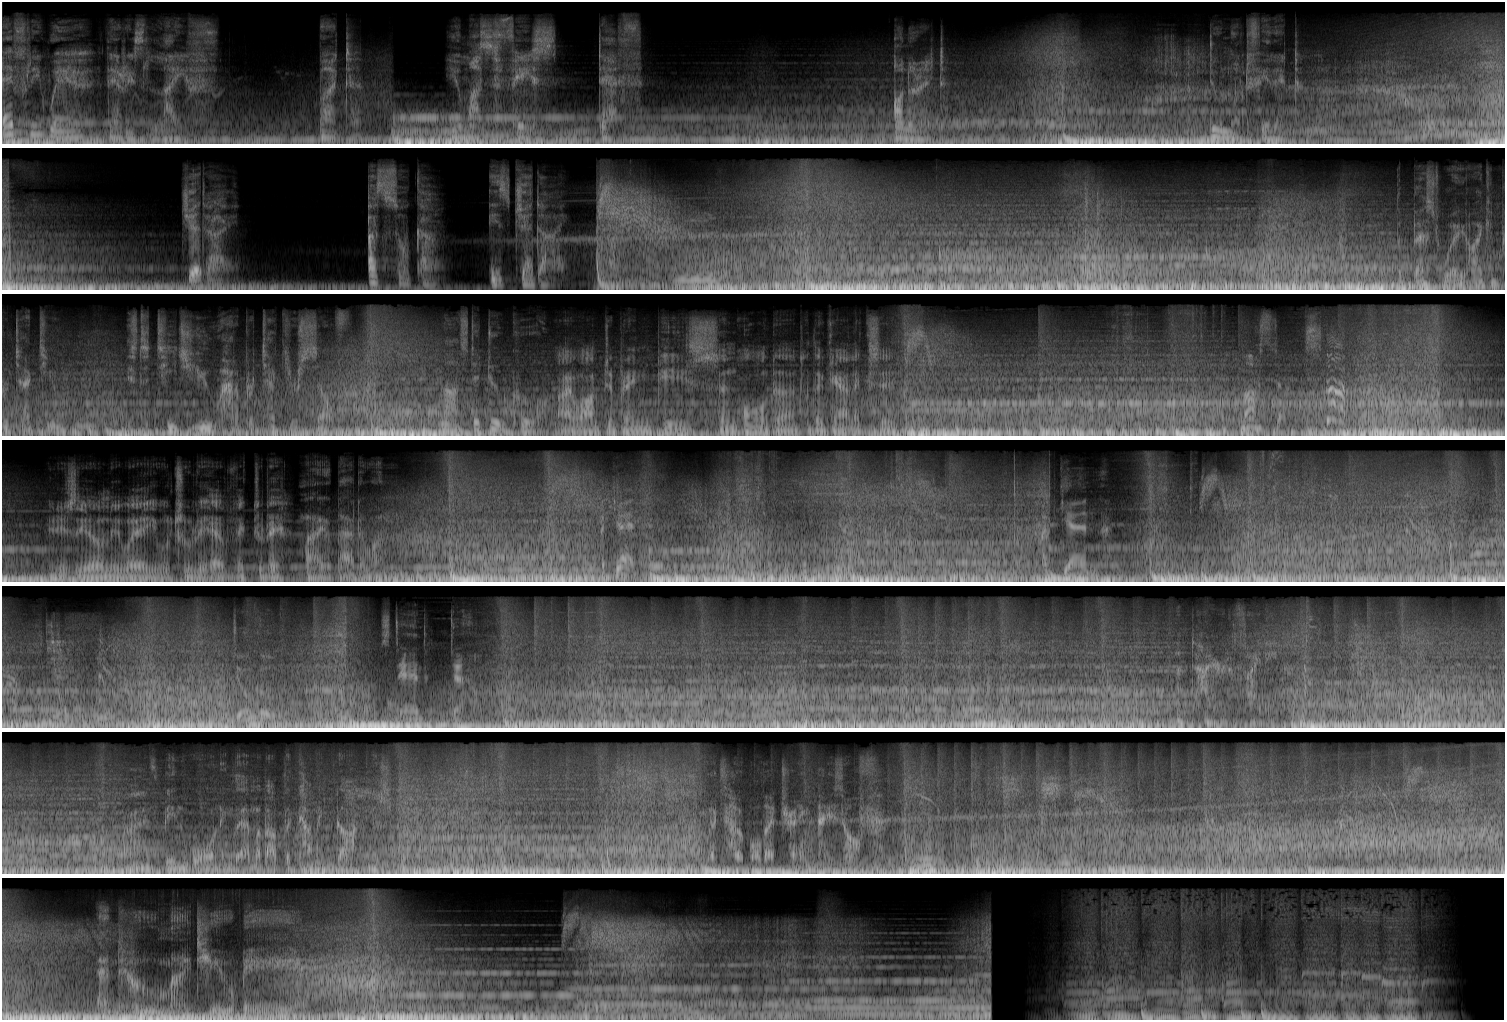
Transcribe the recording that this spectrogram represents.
Everywhere there is life. But you must face death. Honor it. Do not fear it. Jedi. Ahsoka is Jedi. The best way I can protect you is to teach you how to protect yourself. Master Dooku. I want to bring peace and order to the galaxy. Master. Stop! It is the only way you will truly have victory. My Padawan. Again. Again. Dooku, stand down. I'm tired of fighting. I've been warning them about the coming darkness. Let's hope all that training pays off.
